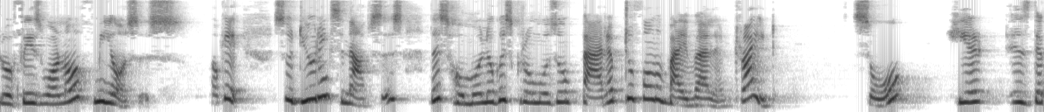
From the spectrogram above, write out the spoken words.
Prophase 1 of meiosis. Okay, so during synapsis, this homologous chromosome pair up to form a bivalent, right? So, here is the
